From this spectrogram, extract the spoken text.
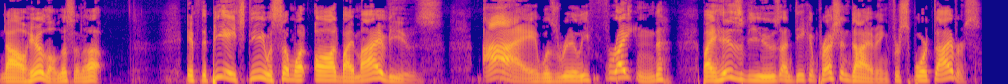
Now, here though, listen up. If the PhD was somewhat awed by my views, I was really frightened by his views on decompression diving for sport divers.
